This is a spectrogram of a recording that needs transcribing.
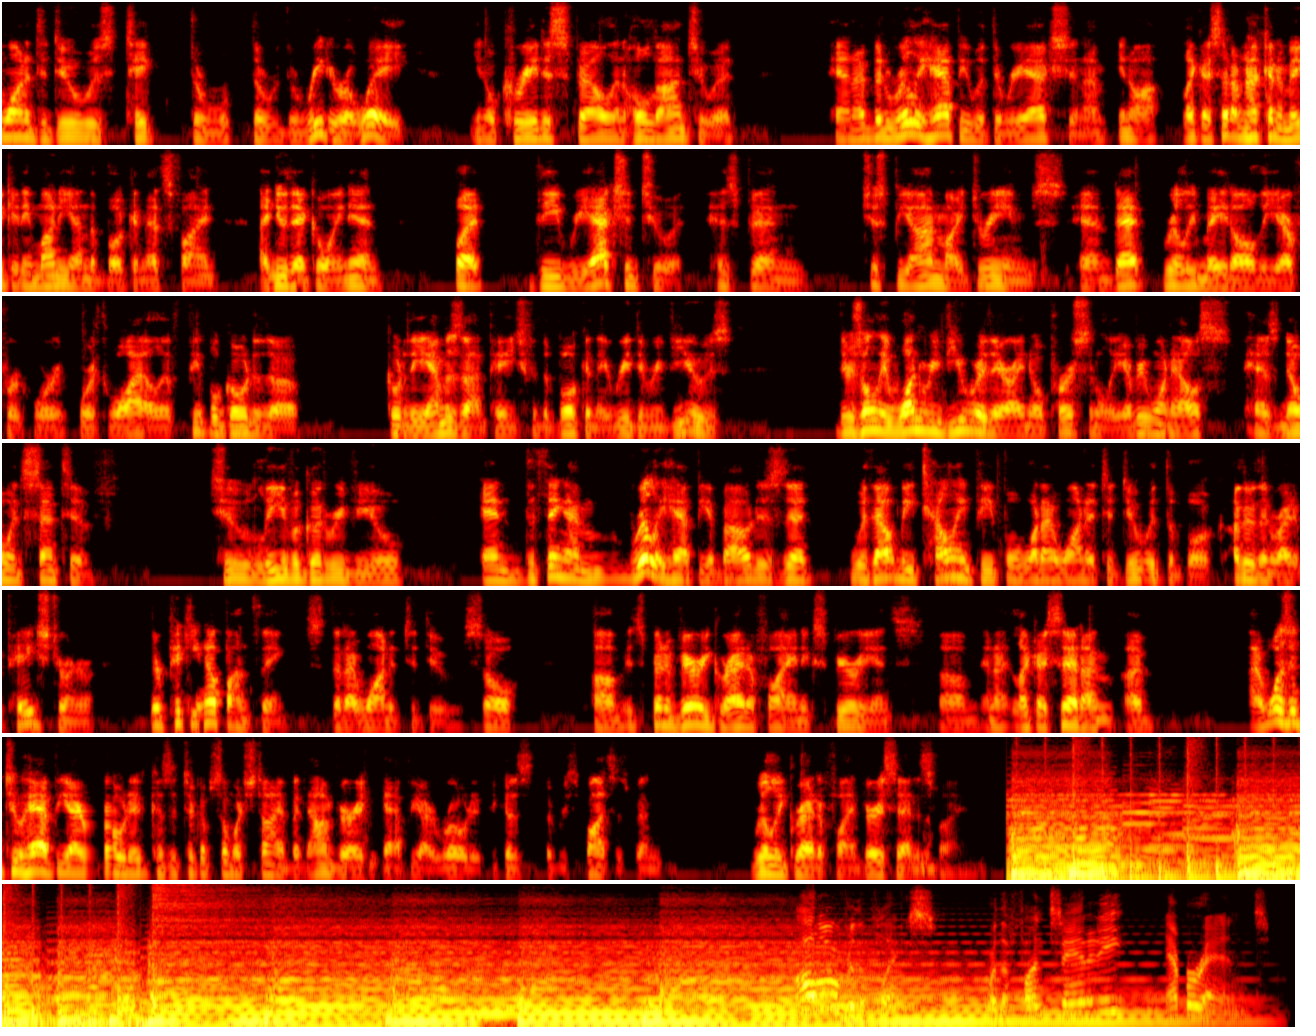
wanted to do was take the, the the reader away, you know, create a spell and hold on to it. And I've been really happy with the reaction. I'm, you know, like I said, I'm not going to make any money on the book, and that's fine. I knew that going in, but the reaction to it has been just beyond my dreams, and that really made all the effort wor- worthwhile. If people go to the go to the Amazon page for the book and they read the reviews, there's only one reviewer there I know personally. Everyone else has no incentive to leave a good review. And the thing I'm really happy about is that without me telling people what I wanted to do with the book, other than write a page turner, they're picking up on things that I wanted to do. So um, it's been a very gratifying experience. Um, and I, like I said, I'm I, I wasn't too happy I wrote it because it took up so much time, but now I'm very happy I wrote it because the response has been really gratifying, very satisfying. All over the place, where the fun sanity never ends.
